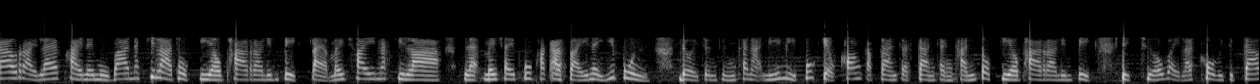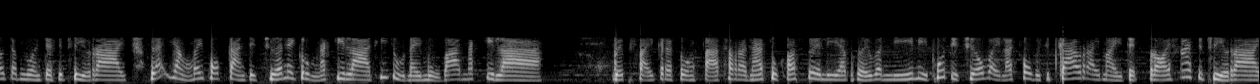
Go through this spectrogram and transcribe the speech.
-19 รายแรกภายในหมู่บ้านนักกีฬาโตเกียวพาราลิมปิก แต่ไม่ใช่นักกีฬา และไม่ใช่ผู้พักอาศัยในญี่ปุ่น โดยจนถึงขณะนี้มีผู้เกี่ยวข้องกับการจัดการแข่งขันโตเกียวพาราลิมปิก ติดเชื้อไวรัสโควิด -19 จำนวน 74 ราย และยังไม่พบการติดเชื้อในกลุ่มนักกีฬาที่อยู่ในหมู่บ้านนักกีฬา เว็บไซต์กระทรวงสาธารณสุขออสเตรเลีย เผยวันนี้มีผู้ติดเชื้อไวรัสโควิด -19 รายใหม่ 754 ราย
